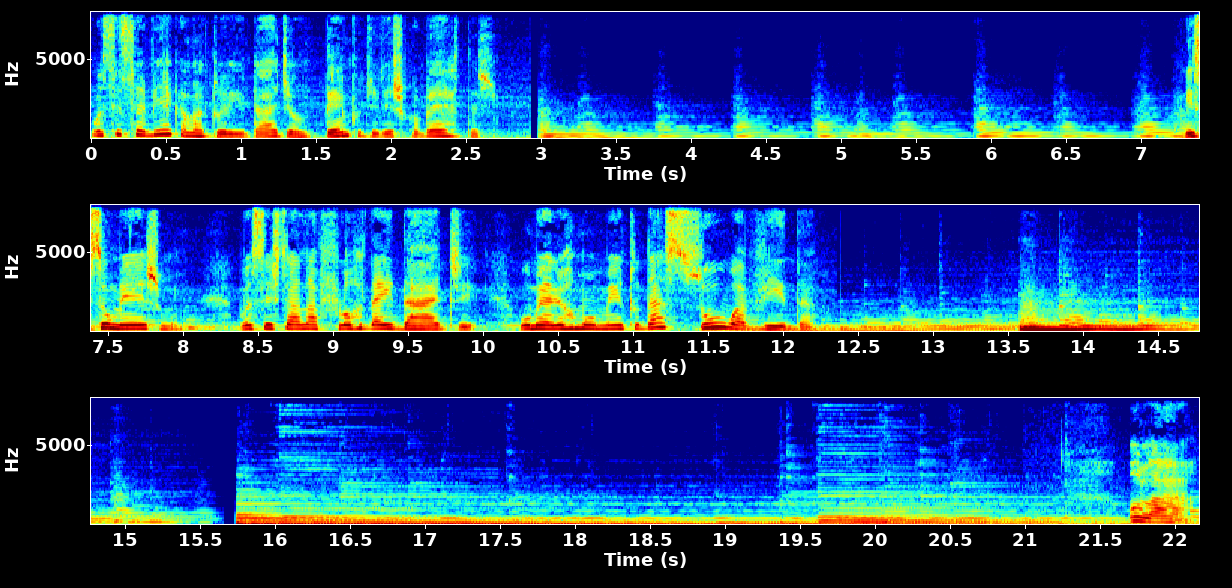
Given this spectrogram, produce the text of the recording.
Você sabia que a maturidade é um tempo de descobertas? Isso mesmo, você está na flor da idade, o melhor momento da sua vida. Olá!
